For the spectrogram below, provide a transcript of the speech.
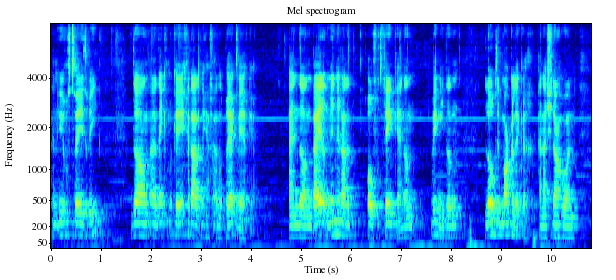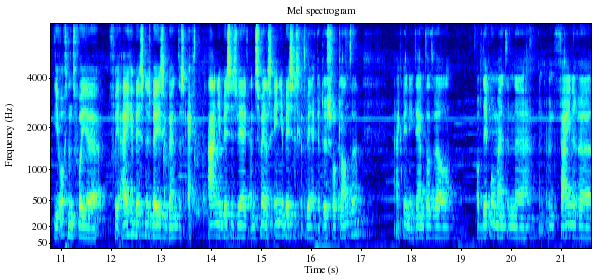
een, uur of twee, drie, dan eh, denk van oké, ik ga dadelijk nog even aan dat project werken. En dan ben je dat minder aan het over het vinken. En dan, weet ik niet, dan loopt het makkelijker. En als je dan gewoon die ochtend voor je, voor je eigen business bezig bent, dus echt aan je business werkt en smiddags in je business gaat werken, dus voor klanten. Ja, ik weet niet, ik denk dat dat wel op dit moment een, eh, een, een fijnere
